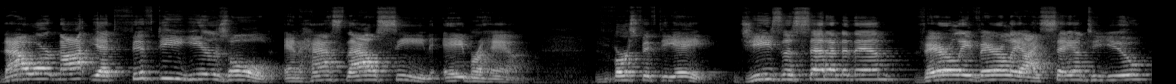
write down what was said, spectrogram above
Thou art not yet fifty years old, and hast thou seen Abraham? Verse 58 Jesus said unto them, Verily, verily, I say unto you,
